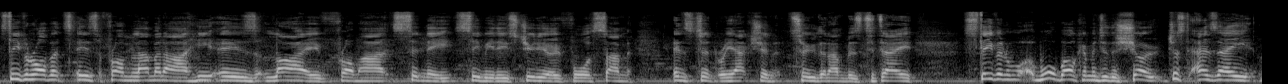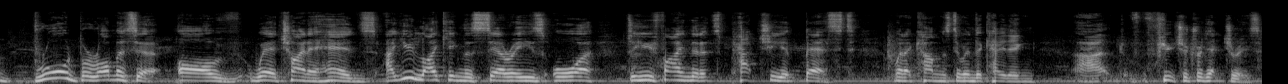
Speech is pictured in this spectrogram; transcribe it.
Stephen Roberts is from Laminar. He is live from our Sydney CBD studio for some instant reaction to the numbers today. Stephen, warm welcome into the show. Just as a broad barometer of where China heads, are you liking the series or do you find that it's patchy at best when it comes to indicating uh, future trajectories?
